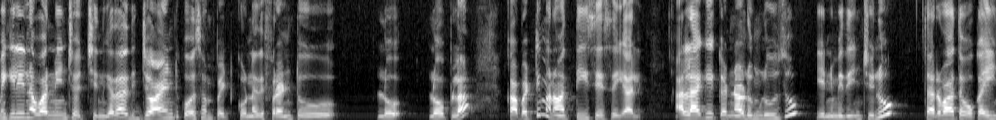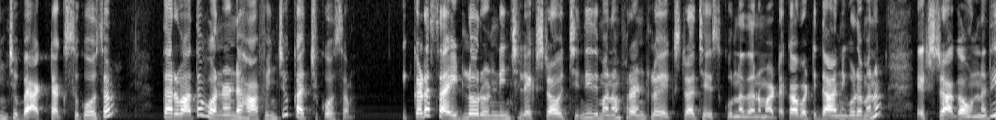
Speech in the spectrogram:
మిగిలిన వన్ ఇంచ్ వచ్చింది కదా అది జాయింట్ కోసం పెట్టుకున్నది ఫ్రంట్లో లోపల. కాబట్టి మనం అది తీసేసేయాలి. అలాగే ఇక్కడ నడుము లూజు ఎనిమిది ఇంచులు తర్వాత ఒక ఇంచు బ్యాక్ టక్స్ కోసం తర్వాత వన్ అండ్ హాఫ్ ఇంచు ఖర్చు కోసం. ఇక్కడ సైడ్లో ఇంచులు ఎక్స్ట్రా వచ్చింది ఇది మనం ఫ్రంట్లో ఎక్స్ట్రా చేసుకున్నది అనమాట కాబట్టి దాన్ని కూడా మనం ఎక్స్ట్రాగా ఉన్నది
